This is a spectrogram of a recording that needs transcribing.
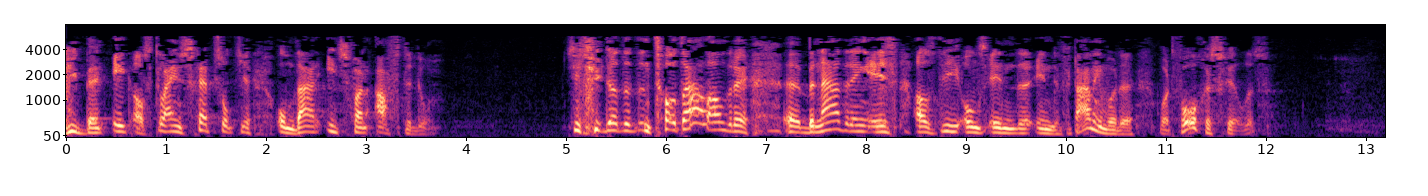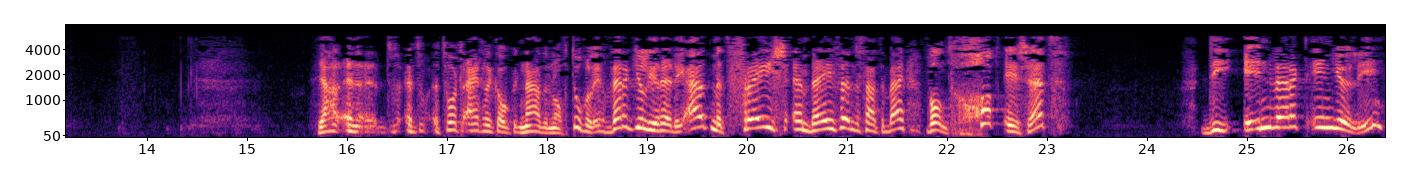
Wie ben ik als klein schepseltje om daar iets van af te doen? Ziet u dat het een totaal andere uh, benadering is als die ons in de, in de vertaling worden, wordt voorgeschilderd? Ja, en het, het, wordt eigenlijk ook nader nog toegelicht. Werk jullie redding uit met vrees en beven. En er staat erbij, want God is het die inwerkt in jullie,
